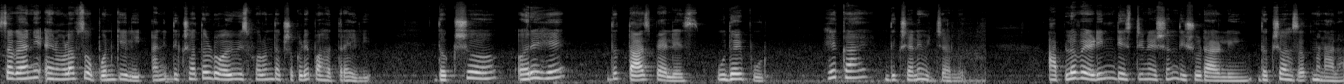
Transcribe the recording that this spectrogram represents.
सगळ्यांनी एनव्हॉल्प्स ओपन केली आणि दीक्षा तर डोळे विस्फारून दक्षकडे पाहत राहिली. दक्ष अरे हे द ताज पॅलेस उदयपूर. हे काय? दीक्षाने विचारलं. आपलं wedding destination Dishu darling Daksh हसत म्हणाला.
